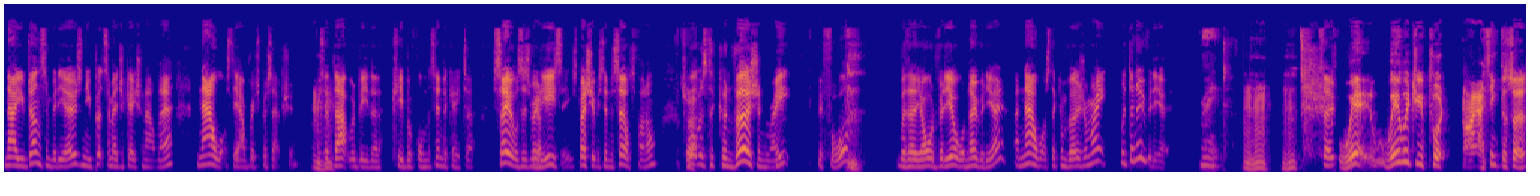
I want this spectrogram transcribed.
now you've done some videos and you put some education out there. Now what's the average perception? Mm-hmm. So that would be the key performance indicator. Sales is really yep. easy, especially if it's in the sales funnel. What was the conversion rate before with the old video or no video? And now what's the conversion rate with the new video? Right. Mm-hmm, mm-hmm. So where where would you put? I think there's a.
